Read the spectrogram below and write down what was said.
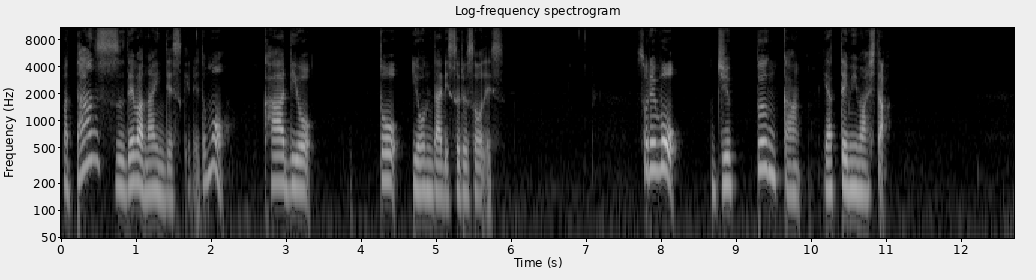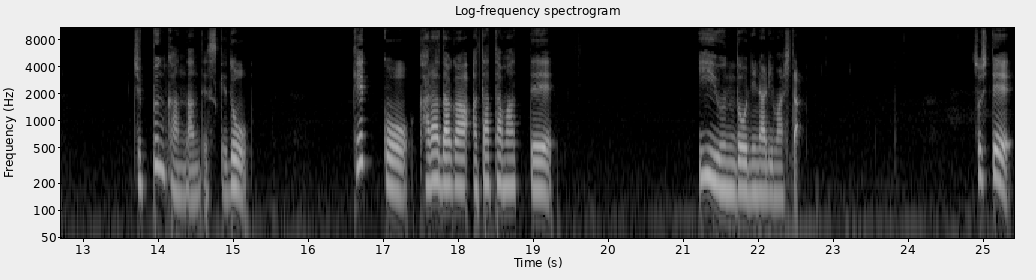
まあ、ダンスではないんですけれども、カーディオと呼んだりするそうです。それを10分間やってみました。10分間なんですけど、結構体が温まって、いい運動になりました。そして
